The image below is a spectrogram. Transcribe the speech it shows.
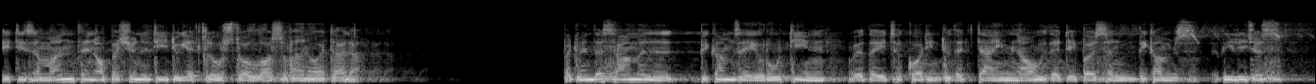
It is a month and opportunity to get close to Allah subhanahu wa ta'ala. But when this amal becomes a routine, whether it's according to the time now that a person becomes religious,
